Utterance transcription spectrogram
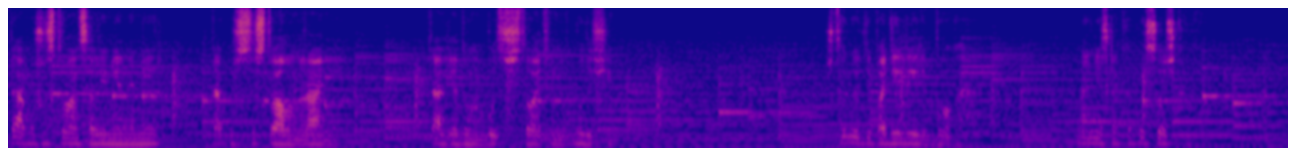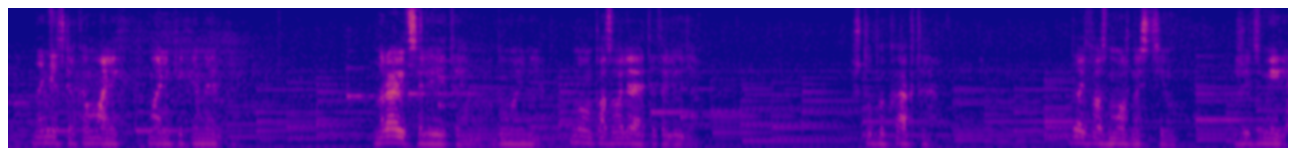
Так уж устроен современный мир, так уж существовал он ранее, так, я думаю, будет существовать он и в будущем. Что люди поделили Бога на несколько кусочков, на несколько маленьких, маленьких энергий. Нравится ли это ему? Думаю, нет. Но он позволяет это людям чтобы как-то дать возможность им жить в мире.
